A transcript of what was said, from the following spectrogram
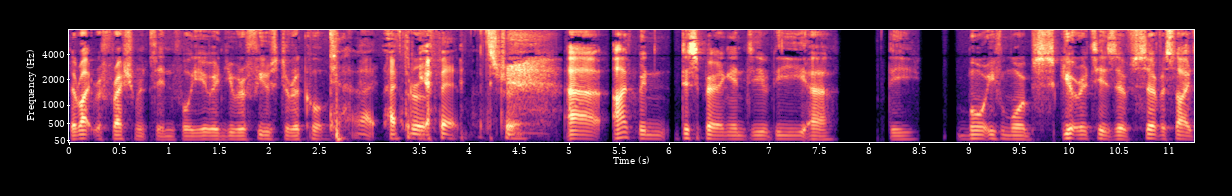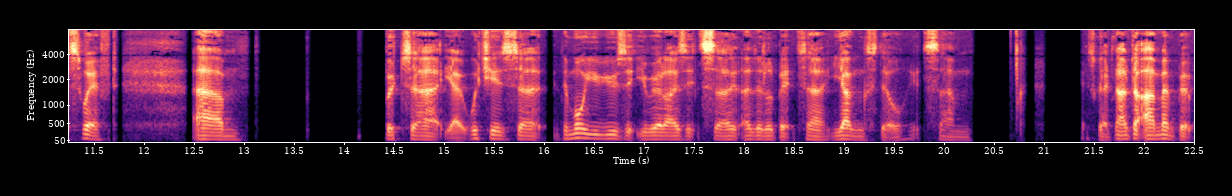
the right refreshments in for you, and you refused to record. I, I threw yeah. a fit. That's true. Uh, I've been disappearing into the uh, the more even more obscurities of server side Swift. Um, but uh, yeah, which is uh, the more you use it, you realise it's uh, a little bit uh, young still. It's um, it's great. Now I remember.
